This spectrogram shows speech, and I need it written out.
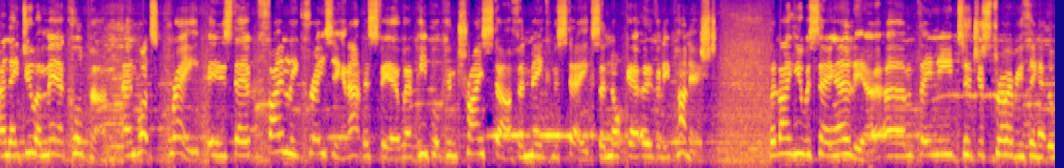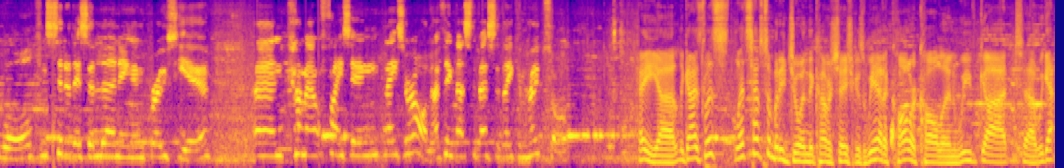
and they do a mea culpa. And what's great is they're finally creating an atmosphere where people can try stuff and make mistakes and not get overly punished. But like you were saying earlier, um, they need to just throw everything at the wall, consider this a learning and growth year, and come out fighting later on. I think that's the best that they can hope for. Hey, uh, guys, let's let's have somebody join the conversation because we had a caller call in. We've got uh, we got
